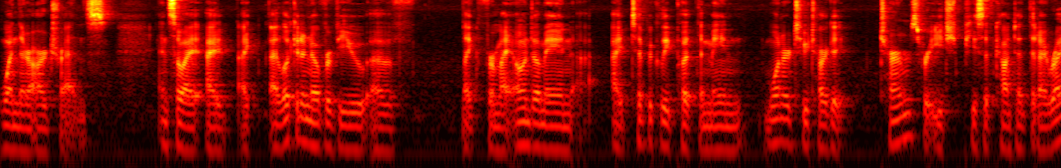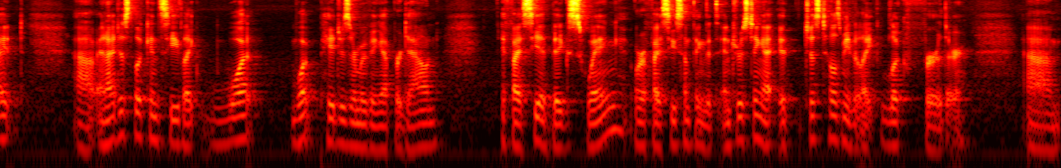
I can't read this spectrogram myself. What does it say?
when there are trends. And so I, I, I, look at an overview of like for my own domain, I typically put the main one or two target terms for each piece of content that I write uh, and I just look and see like what what pages are moving up or down. If I see a big swing or if I see something that's interesting, I, it just tells me to like look further. Um,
